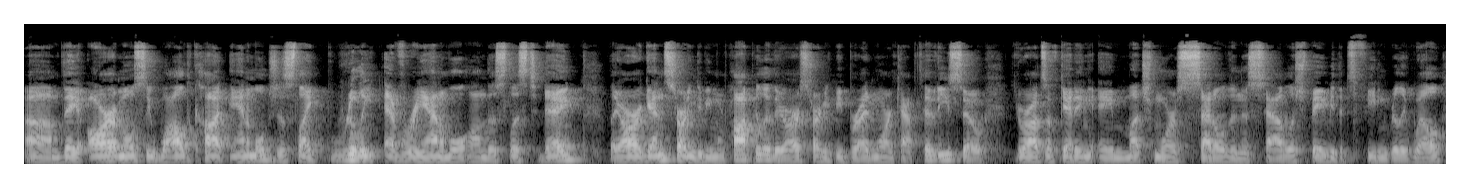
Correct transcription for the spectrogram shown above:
Um, they are mostly wild caught animal, just like really every animal on this list today. They are again starting to be more popular. They are starting to be bred more in captivity, so your odds of getting a much more settled and established baby that's feeding really well,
